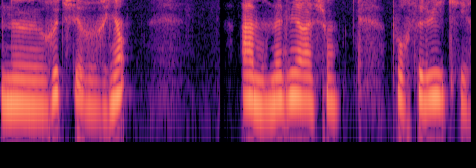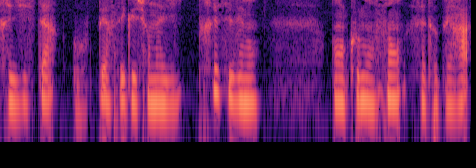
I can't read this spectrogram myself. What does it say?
ne retire rien à mon admiration pour celui qui résista aux persécutions nazies précisément en commençant cet opéra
